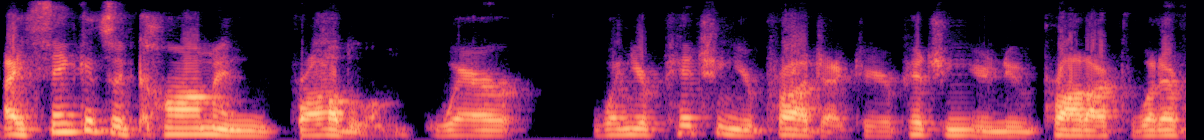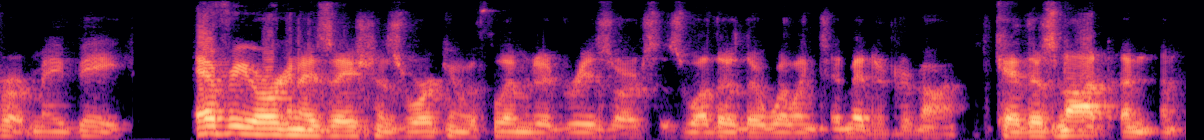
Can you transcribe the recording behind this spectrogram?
I think it's a common problem where when you're pitching your project or you're pitching your new product, whatever it may be, every organization is working with limited resources, whether they're willing to admit it or not. Okay, there's not an, an,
